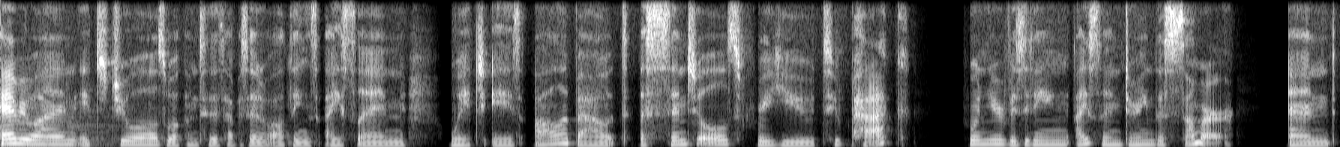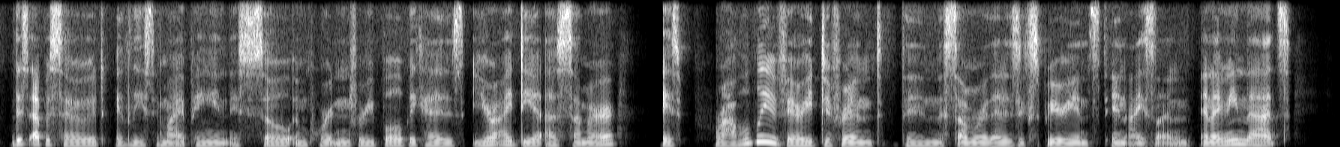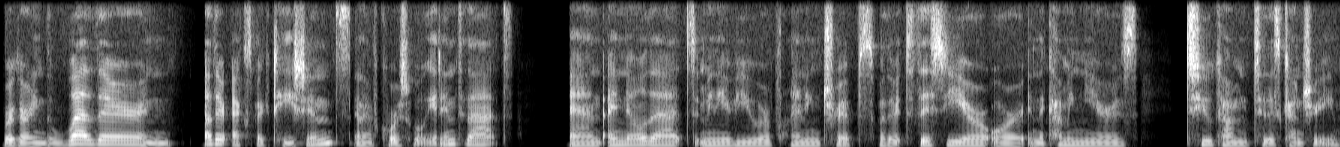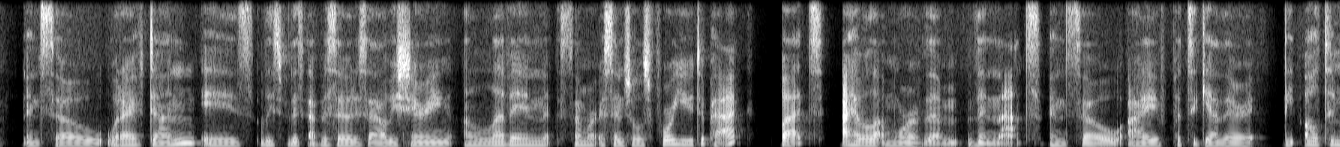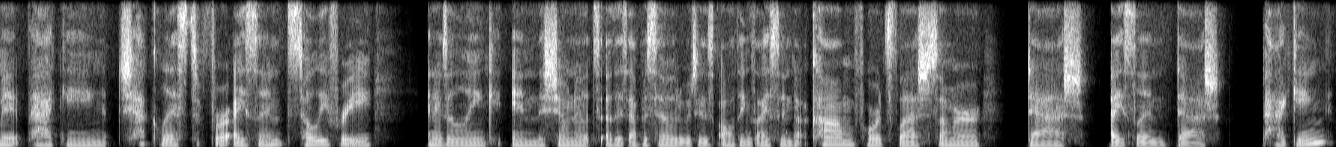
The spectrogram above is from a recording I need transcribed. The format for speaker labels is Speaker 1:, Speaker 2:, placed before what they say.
Speaker 1: Hey everyone, it's Jules. Welcome to this episode of All Things Iceland, which is all about essentials for you to pack when you're visiting Iceland during the summer. And this episode, at least in my opinion, is so important for people because your idea of summer is probably very different than the summer that is experienced in Iceland. And I mean that regarding the weather and other expectations. And of course, we'll get into that. And I know that many of you are planning trips, whether it's this year or in the coming years, to come to this country. And so, what I've done is, at least for this episode, is that I'll be sharing 11 summer essentials for you to pack, but I have a lot more of them than that. And so, I've put together the ultimate packing checklist for Iceland. It's totally free. And there's a link in the show notes of this episode, which is allthingsiceland.com forward slash summer dash Iceland dash packing.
